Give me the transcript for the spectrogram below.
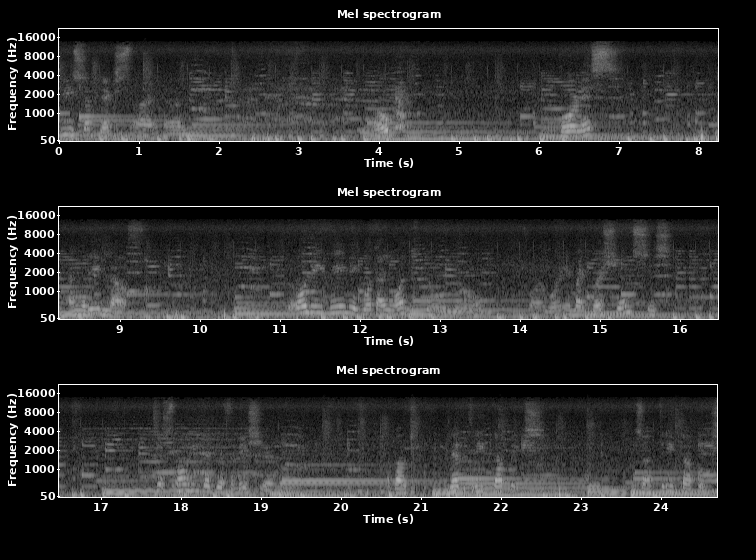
three subjects are um, hope, poorness, and real love. The only meaning what I want to know for, in my questions is just only the definition about that three topics. These are three topics.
